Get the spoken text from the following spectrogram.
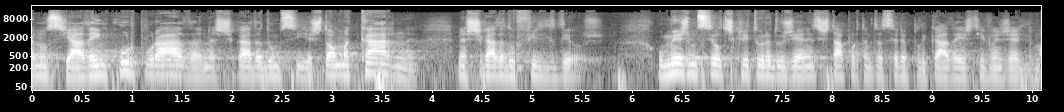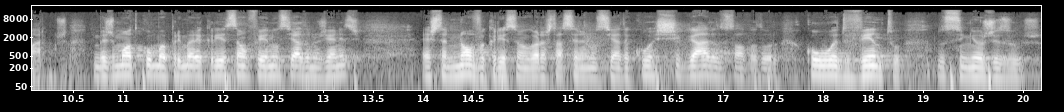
anunciada é incorporada na chegada do Messias, toma carne na chegada do Filho de Deus. O mesmo selo de escritura do Gênesis está, portanto, a ser aplicado a este Evangelho de Marcos. Do mesmo modo como a primeira criação foi anunciada no Gênesis, esta nova criação agora está a ser anunciada com a chegada do Salvador, com o advento do Senhor Jesus.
